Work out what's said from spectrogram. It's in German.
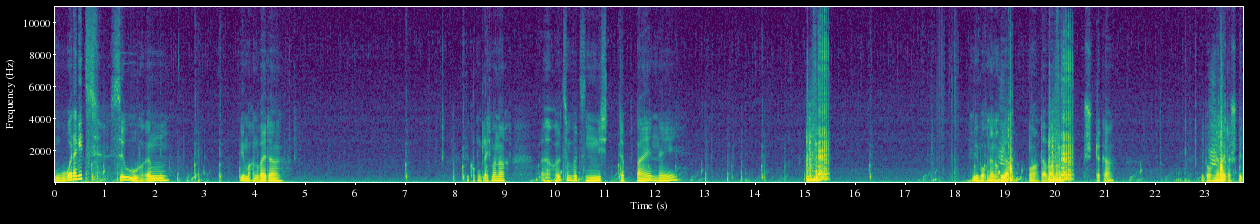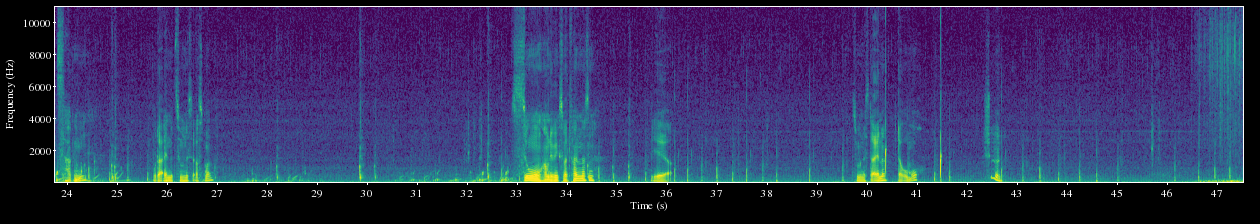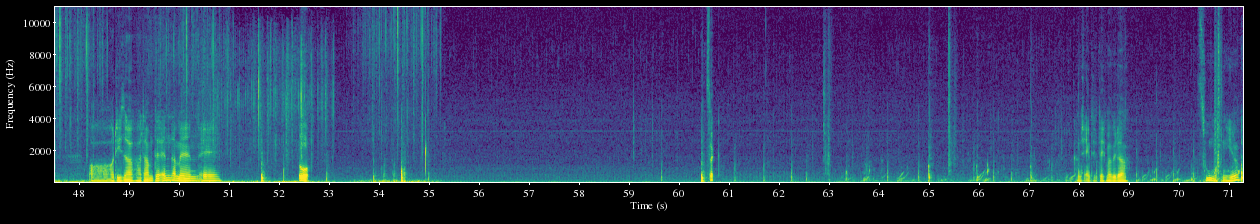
Weiter geht's. So, ähm, wir machen weiter. Wir gucken gleich mal nach. Äh, Holz haben wir jetzt nicht dabei, nee. Wir brauchen ja noch wieder... Oh, da war noch Stöcker. Wir brauchen ja weiter Spitzhacken. Oder eine zumindest erstmal. So, haben die wenigstens was fallen lassen? Ja. Yeah. Zumindest der eine. Da oben auch. Schön. Oh, dieser verdammte Enderman, ey. Oh. Zack. Kann ich eigentlich gleich mal wieder zumachen hier.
